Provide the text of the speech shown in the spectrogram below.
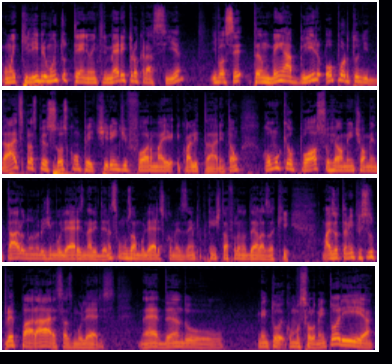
um equilíbrio muito tênue entre meritocracia, e você também abrir oportunidades para as pessoas competirem de forma igualitária. Então, como que eu posso realmente aumentar o número de mulheres na liderança? Vamos usar mulheres como exemplo, porque a gente está falando delas aqui. Mas eu também preciso preparar essas mulheres, né? Dando, mentor, como você falou, mentoria,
